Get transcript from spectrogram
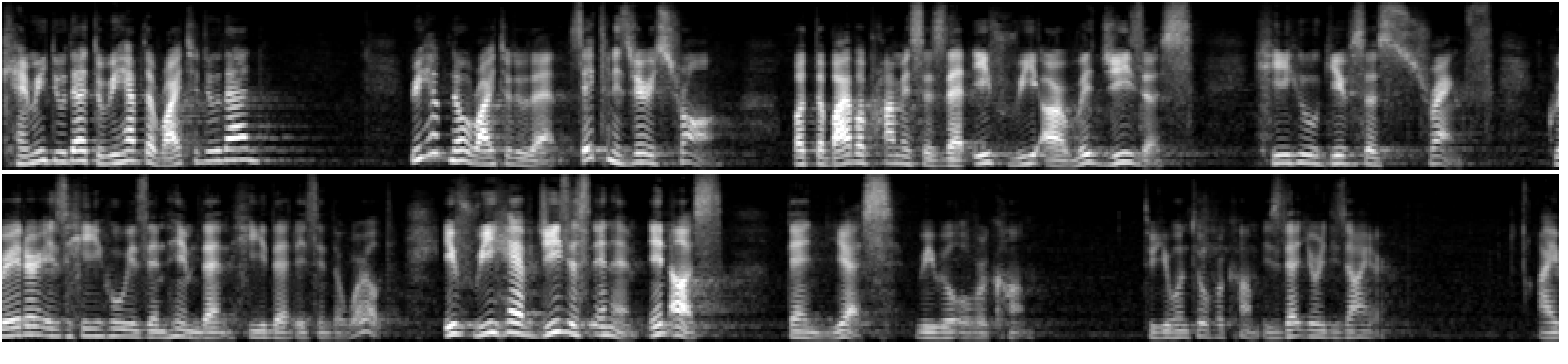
Can we do that? Do we have the right to do that? We have no right to do that. Satan is very strong. But the Bible promises that if we are with Jesus, he who gives us strength, greater is he who is in him than he that is in the world. If we have Jesus in him, in us, then yes, we will overcome. Do you want to overcome? Is that your desire? I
